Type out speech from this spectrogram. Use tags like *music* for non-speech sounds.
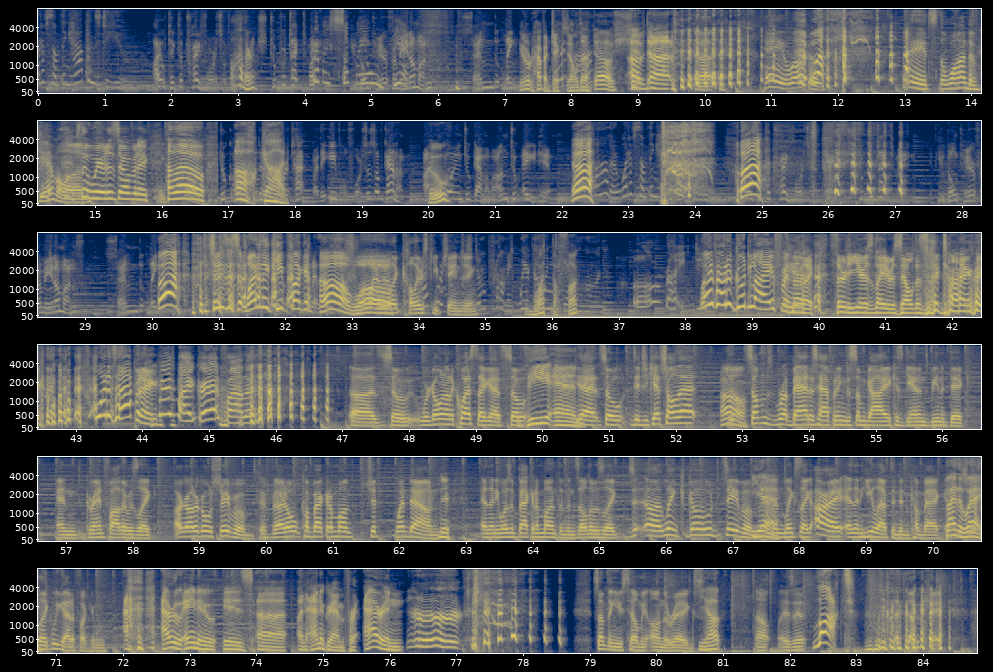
what if something happens to you? I'll take the Triforce of Father, Knowledge to protect What me. if I suck you my don't own hear from me dick? in a month, send Link. You don't have a dick, Zelda. Oh shit. Oh, uh, Uh, *laughs* hey, welcome. hey, it's the wand of Gamelon. it's the weirdest opening. Hello. Oh, God. by the evil forces of Ganon. Who? I'm going to Gamelon to aid him. Ah, Father, what if something happens to *laughs* ah. The Triforce of Knowledge to protect me. If you don't hear from me in a month, send Link. Ah! *laughs* Jesus, why do they keep fucking? *laughs* Oh, Why their whoa! like colors keep changing. Wisdom promised we're What the fuck? Gamelon. All right. Well, I've had a good life, and then like *laughs* 30 years later, Zelda's like dying. Like, what is happening? Where's my grandfather? uh, so we're going on a quest, I guess. So The end. yeah. So did you catch all that? Oh. Something's r- bad is happening to some guy because Ganon's being a dick, and grandfather was like, "I gotta go save him. If I don't come back in a month, shit went down." Yeah. And then he wasn't back in a month, and then Zelda was like, Z- uh, "Link, go save him." Yeah. And then Link's like, "All right," and then he left and didn't come back. By and the way- was like, "We gotta fucking." *laughs* Aru Ainu is uh, an anagram for Aaron. *laughs* Something you tell me on the regs. yep. Oh, is it? Locked. *laughs* okay.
